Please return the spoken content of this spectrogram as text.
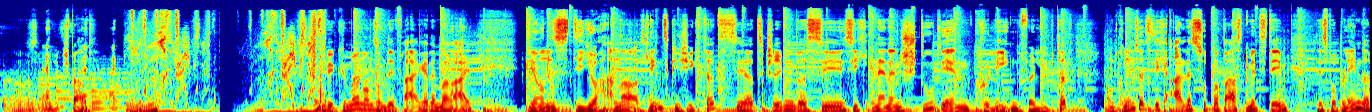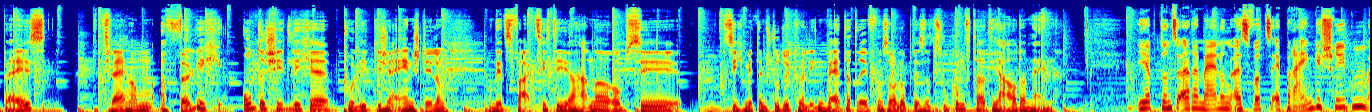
Da bin ich gespannt. Wir kümmern uns um die Frage der Moral, die uns die Johanna aus Linz geschickt hat. Sie hat geschrieben, dass sie sich in einen Studienkollegen verliebt hat und grundsätzlich alles super passt mit dem. Das Problem dabei ist, die zwei haben eine völlig unterschiedliche politische Einstellung. Und jetzt fragt sich die Johanna, ob sie sich mit dem Studienkollegen weiter treffen soll, ob das eine Zukunft hat, ja oder nein. Ihr habt uns eure Meinung als WhatsApp reingeschrieben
